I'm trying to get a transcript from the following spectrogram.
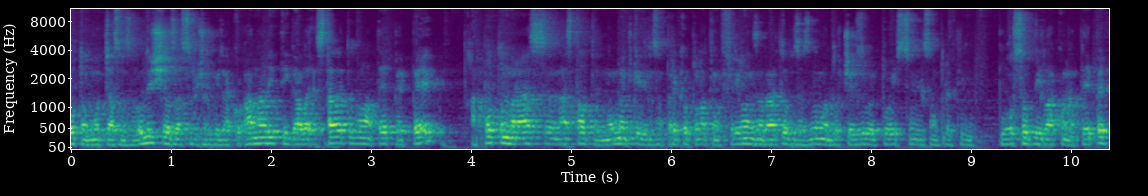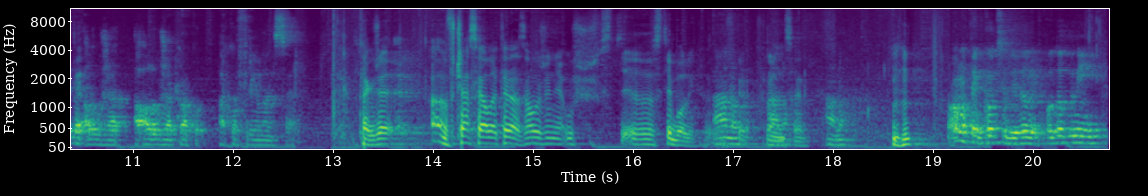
Potom odtiaľ som sa odišiel, zase som robiť ako analytik, ale stále to bol na TPP. A potom raz nastal ten moment, keď som sa prekopil na ten freelance a vrátil sa znova do Českovej poistenie, som predtým pôsobil ako na TPP, ale už, ale už ako, ako, ako freelancer. Takže v čase ale teda založenia už ste, ste boli áno, freelancer. Áno, áno. Uh-huh. Ono, ten koncept je veľmi podobný.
